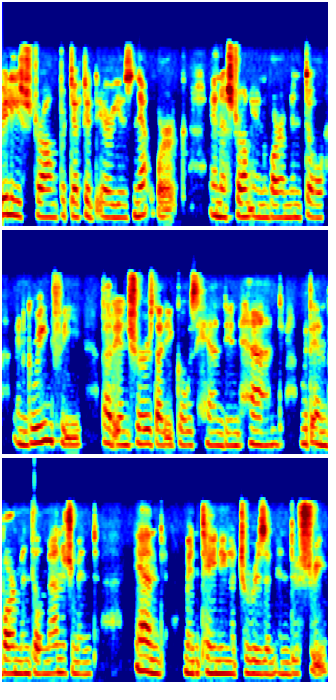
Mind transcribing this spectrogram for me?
really strong protected areas network and a strong environmental and green fee that ensures that it goes hand in hand with environmental management and maintaining a tourism industry.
